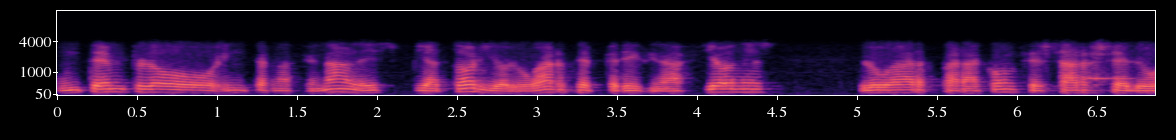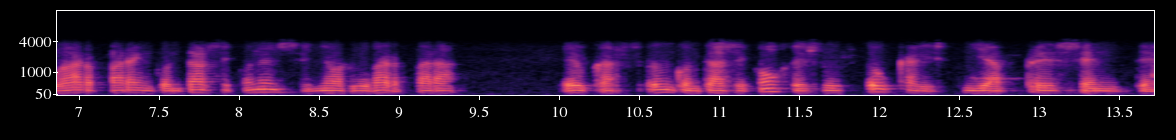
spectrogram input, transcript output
un templo internacional expiatorio, lugar de peregrinaciones, lugar para confesarse, lugar para encontrarse con el Señor, lugar para encontrarse con Jesús, Eucaristía presente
